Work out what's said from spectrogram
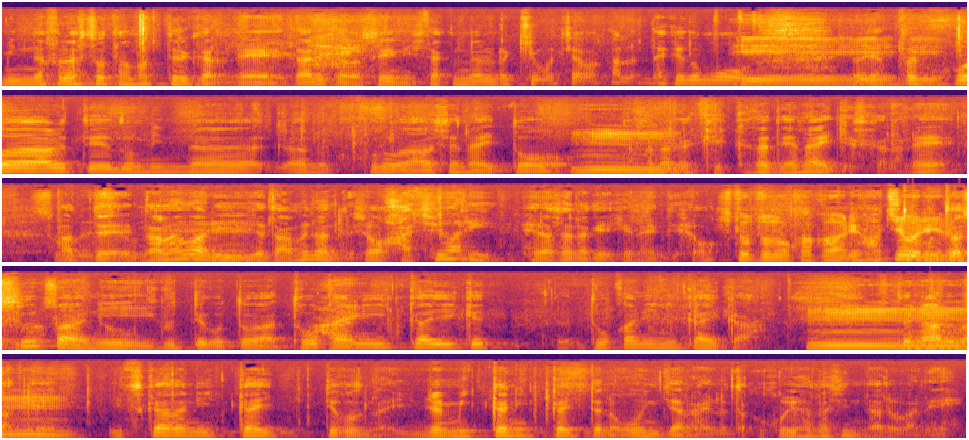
みんなフラスト溜まってるからね、誰かのせいにしたくなるの気持ちは分かるんだけども、やっぱりここはある程度、みんなあの心を合わせないと、なかなか結果が出ないですからね、だって7割じゃだめなんでしょ、8割減らさなきゃいけないんでしょ？人との関わり8割減らスーパーに行くってことは、10日に1回行け、はい10日に2回か。ってなるわけ。5日に1回ってことないじゃあ3日に1回ってのは多いんじゃないのとかこういう話になるわね。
